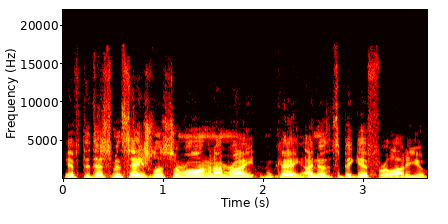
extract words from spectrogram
if the dispensationalists are wrong, and I'm right, okay, I know that's a big if for a lot of you,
